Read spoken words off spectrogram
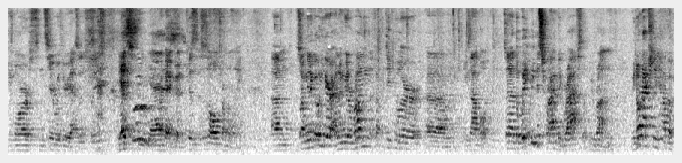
Be more sincere with your yeses, please. Yes. Okay, good, because this is all terminally. Um, so I'm going to go here and I'm going to run a particular um, example. So now the way we describe the graphs that we run, we don't actually have a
